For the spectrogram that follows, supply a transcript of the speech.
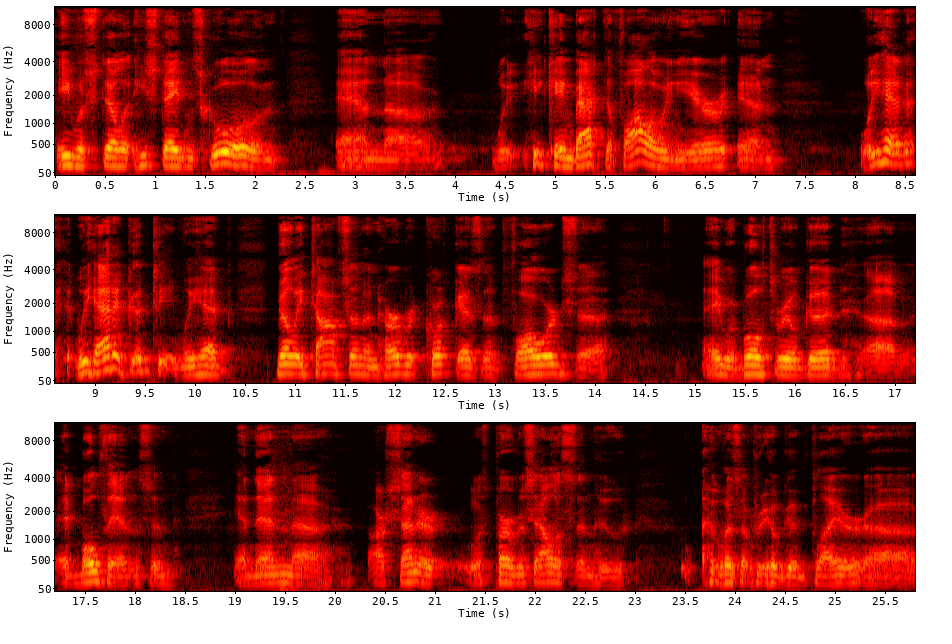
he was still he stayed in school and and uh, we, he came back the following year and we had we had a good team. We had Billy Thompson and Herbert Crook as the forwards. Uh, they were both real good uh, at both ends, and and then uh, our center was Pervis Ellison, who was a real good player. Uh,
